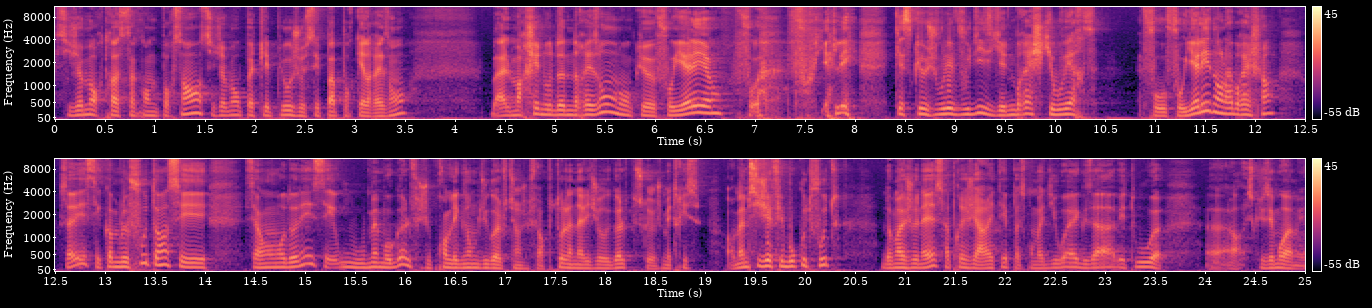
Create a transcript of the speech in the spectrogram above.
si jamais on retrace 50%, si jamais on pète les plus hauts, je ne sais pas pour quelle raison, bah, le marché nous donne raison, donc euh, faut y aller, hein. faut, y aller. Qu'est-ce que je voulais vous dire? Il y a une brèche qui est ouverte. Faut, faut y aller dans la brèche. Hein. Vous savez, c'est comme le foot, hein. c'est à un moment donné, c'est ou même au golf. Je vais prendre l'exemple du golf. Tiens, je vais faire plutôt l'analyse au golf parce que je maîtrise. Même si j'ai fait beaucoup de foot, dans ma jeunesse. Après, j'ai arrêté parce qu'on m'a dit, ouais, Xav et tout. Euh, alors, excusez-moi, mais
